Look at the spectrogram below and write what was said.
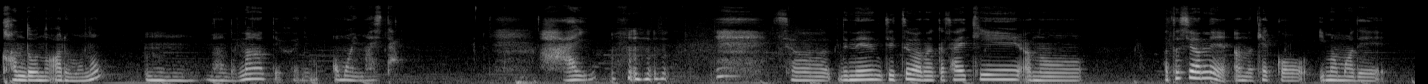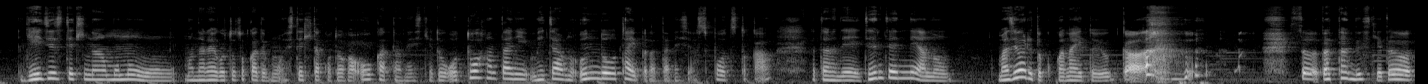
感動のあるもの、うん、なんだなっていうふうにも思いました。はい そうでね実はなんか最近あの私はねあの結構今まで芸術的なものを、まあ、習い事とかでもしてきたことが多かったんですけど夫は反対にめちゃあの運動タイプだったんですよ。スポーツとかだったので全然ねあの交わるとこがないというか そうだったんですけど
